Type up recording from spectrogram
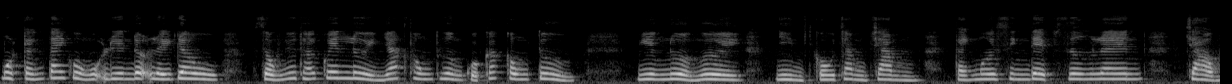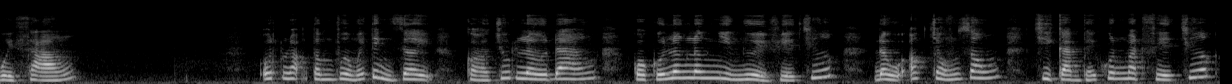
Một cánh tay của ngụ liên đỡ lấy đầu, giống như thói quen lười nhác thông thường của các công tử. Nghiêng nửa người, nhìn cô chằm chằm, cánh môi xinh đẹp dương lên, chào buổi sáng. Út loạn tâm vừa mới tỉnh dậy, có chút lờ đáng, cô cứ lâng lâng nhìn người phía trước, đầu óc trống rỗng, chỉ cảm thấy khuôn mặt phía trước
